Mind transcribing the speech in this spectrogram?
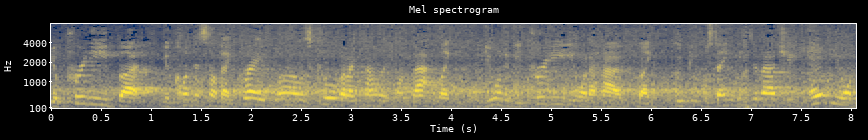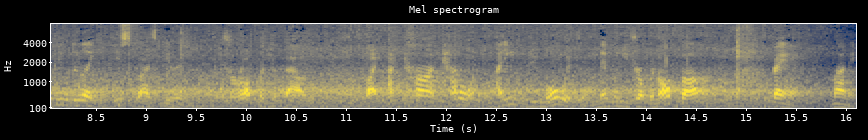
you're pretty but your content's not that great, well, it's cool, but I can't really come back. Like, you want to be pretty, you want to have like good people saying things about you, and you want people to be like, this guy's giving dropping the value. Like, I can't. How do I? I need to do more with him. Then when you drop an offer, bam, money.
